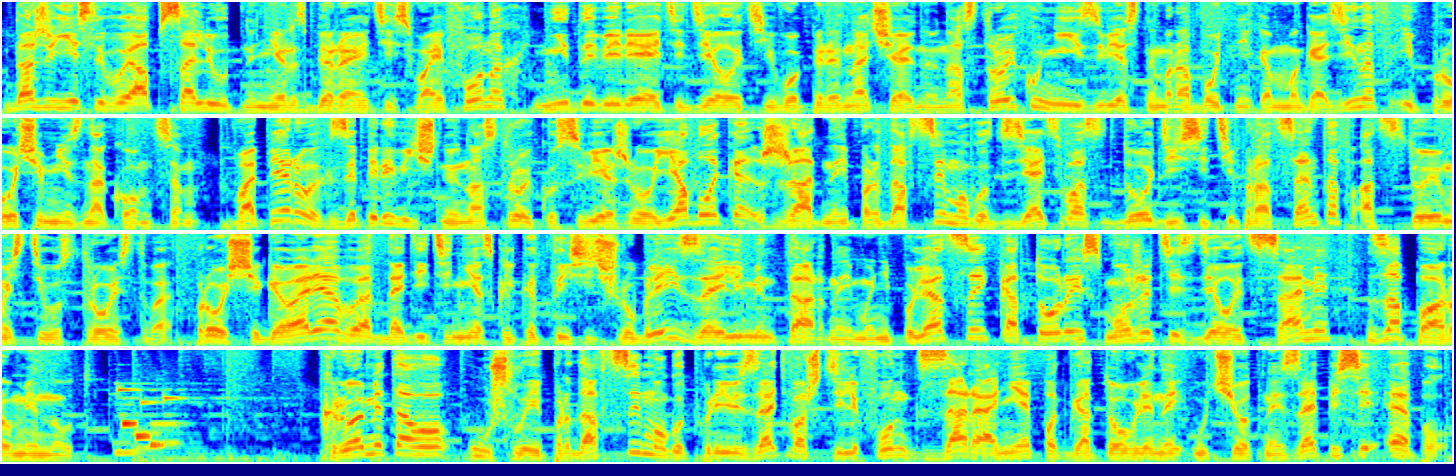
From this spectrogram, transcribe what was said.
Даже если вы абсолютно не разбираетесь в айфонах, не доверяйте делать его первоначальную настройку неизвестным работникам магазинов и прочим незнакомцам. Во-первых, за первичную настройку свежего яблока жадные продавцы могут взять вас до 10% от стоимости устройства. Проще говоря, вы отдадите несколько тысяч рублей за элементарные манипуляции, которые сможете сделать сами за пару минут. Кроме того, ушлые продавцы могут привязать ваш телефон к заранее подготовленной учетной записи Apple.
